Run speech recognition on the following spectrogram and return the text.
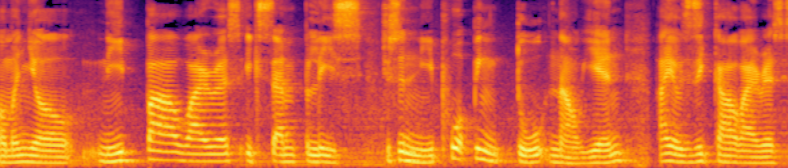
我们有 Nipah virus exemplis。就是尼破病毒脑炎，还有 Zika virus，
